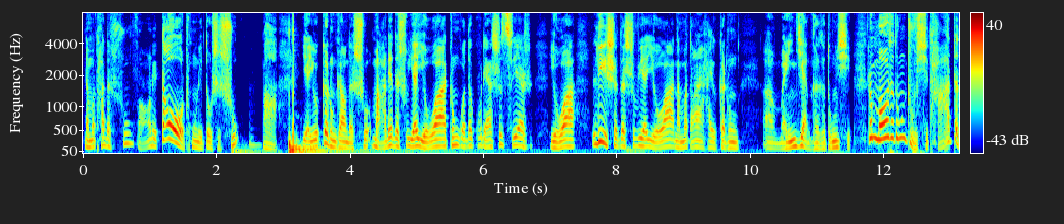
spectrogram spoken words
那么他的书房里到处里都是书啊，也有各种各样的书，马列的书也有啊，中国的古典诗词也有啊，历史的书也有啊，那么当然还有各种呃文件各个东西。这毛泽东主席他的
